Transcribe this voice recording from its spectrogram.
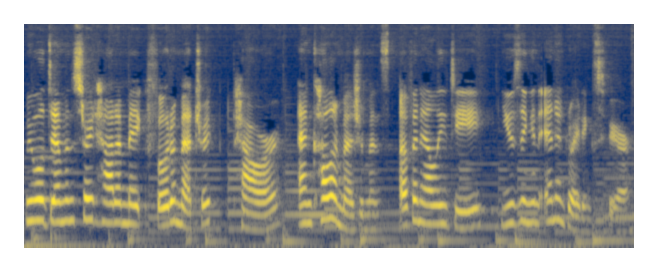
we will demonstrate how to make photometric, power, and color measurements of an LED using an integrating sphere.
